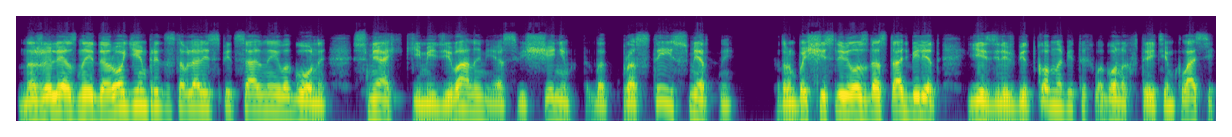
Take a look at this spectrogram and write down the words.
На железной дороге им предоставлялись специальные вагоны с мягкими диванами и освещением, тогда простые смертные, которым посчастливилось достать билет, ездили в битком набитых вагонах в третьем классе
